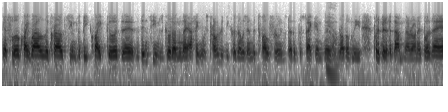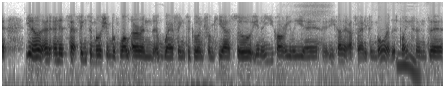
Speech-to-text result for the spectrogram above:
it flowed quite well. The crowd seemed to be quite good. Uh, it didn't seem as good on the night. I think it was probably because I was in the 12th row instead of the second. They yeah. probably put a bit of a dampener on it. But, uh, you know, and, and it set things in motion with Walter and, and where things are going from here. So, you know, you can't really, uh, you can't ask for anything more at this point. Mm. And, uh,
